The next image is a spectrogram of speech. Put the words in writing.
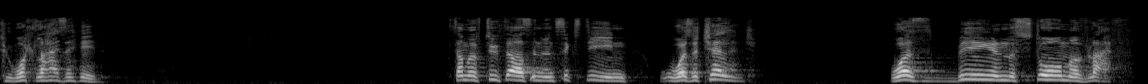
to what lies ahead. Summer of 2016 was a challenge was being in the storm of life.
